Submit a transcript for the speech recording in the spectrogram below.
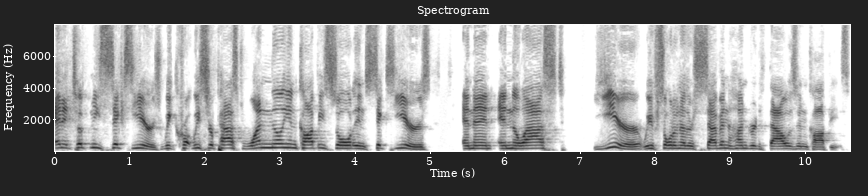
and it took me six years. We, we surpassed 1 million copies sold in six years. And then in the last year, we've sold another 700,000 copies.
